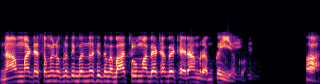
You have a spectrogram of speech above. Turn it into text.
નામ માટે સમયનો પ્રતિબંધ નથી, તમે બાથરૂમમાં બેઠા બેઠા રામ રામ કહી શકો. હા.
